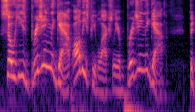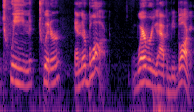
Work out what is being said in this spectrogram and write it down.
So he's bridging the gap. All these people actually are bridging the gap between Twitter and their blog, wherever you happen to be blogging.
